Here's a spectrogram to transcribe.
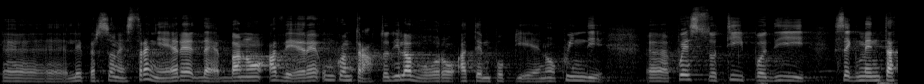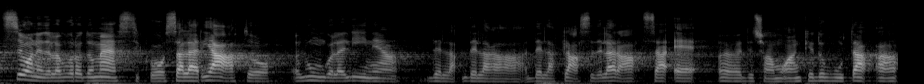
eh, le persone straniere debbano avere un contratto di lavoro a tempo pieno. Quindi eh, questo tipo di segmentazione del lavoro domestico salariato lungo la linea della, della, della classe, della razza, è eh, diciamo, anche dovuta a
